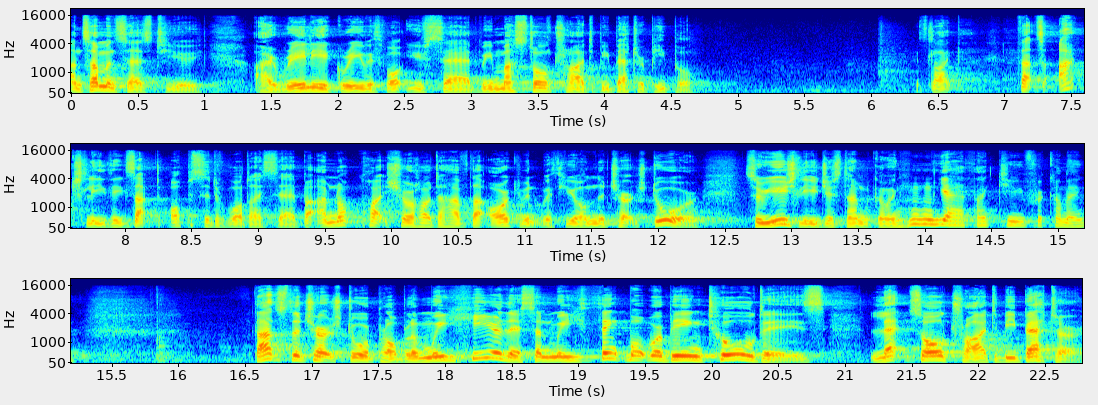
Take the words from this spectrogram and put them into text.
and someone says to you, I really agree with what you said, we must all try to be better people. It's like, that's actually the exact opposite of what I said, but I'm not quite sure how to have that argument with you on the church door. So usually you just end going, hmm, yeah, thank you for coming. That's the church door problem. We hear this and we think what we're being told is, let's all try to be better.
